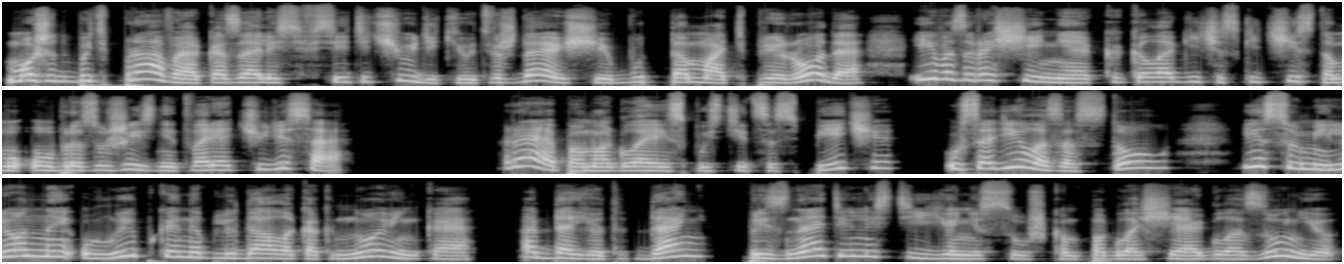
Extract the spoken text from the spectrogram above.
Может быть, правы оказались все эти чудики, утверждающие, будто мать природа и возвращение к экологически чистому образу жизни творят чудеса. Рая помогла ей спуститься с печи, усадила за стол и с умиленной улыбкой наблюдала, как новенькая отдает дань признательности ее несушкам, поглощая глазунью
